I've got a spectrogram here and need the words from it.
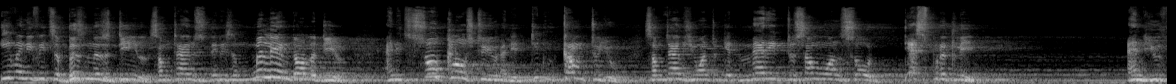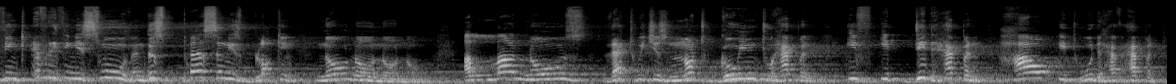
Even if it's a business deal, sometimes there is a million dollar deal and it's so close to you and it didn't come to you. Sometimes you want to get married to someone so desperately and you think everything is smooth and this person is blocking. No, no, no, no. Allah knows that which is not going to happen. If it did happen, how it would have happened.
